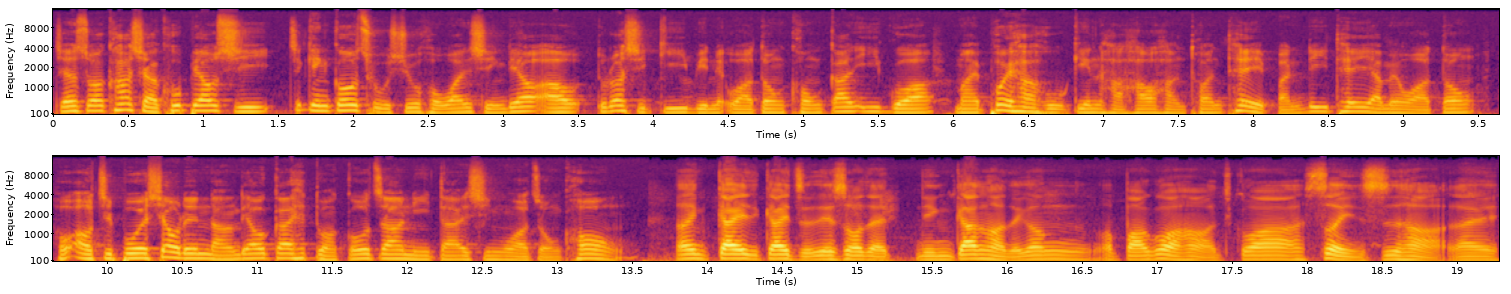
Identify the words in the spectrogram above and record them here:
江沙卡社区表示，即间古厝修复完成了后，除了是居民的活动空间以外，嘛配合附近学校和团体办理体验的活动，互后一辈少年人了解迄段古早年代生活状况。咱改改做这所在，人工吼，就讲我包括吼一寡摄影师吼来。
